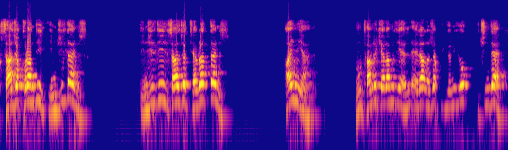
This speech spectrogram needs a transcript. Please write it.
Sadece Kur'an değil, İncil de aynısı. İncil değil, sadece Tevrat da aynısı. Aynı yani. Bunun Tanrı kelamı diye ele, ele alacak bir yönü yok. İçinde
